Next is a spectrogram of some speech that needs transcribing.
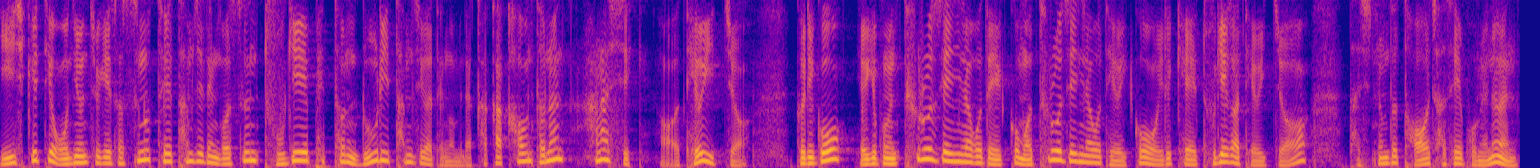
이 Security Onion 쪽에서 Snort에 탐지된 것은 두 개의 패턴 룰이 탐지가 된 겁니다. 각각 카운트는 하나씩 어, 되어 있죠. 그리고 여기 보면 Trojan이라고 되어 있고 뭐 Trojan이라고 되어 있고 이렇게 두 개가 되어 있죠. 다시 좀 더 더 자세히 보면은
